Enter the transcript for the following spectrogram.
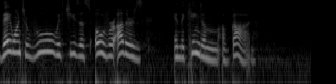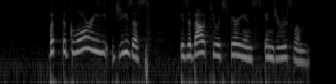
they want to rule with Jesus over others in the kingdom of God. But the glory Jesus is about to experience in Jerusalem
